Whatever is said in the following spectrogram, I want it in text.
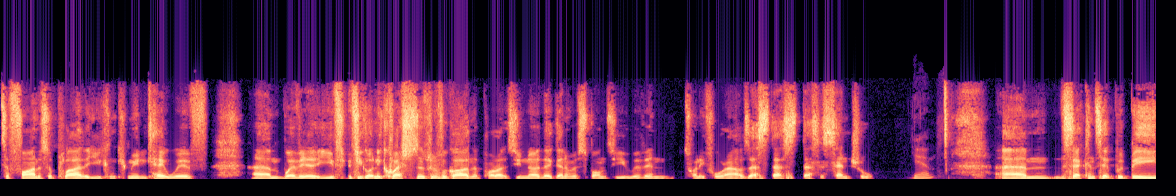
to find a supplier that you can communicate with. Um, whether you've, if you've got any questions with regard to the products, you know they're going to respond to you within 24 hours. That's that's that's essential. Yeah. Um, the second tip would be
